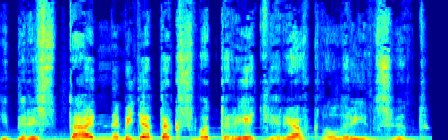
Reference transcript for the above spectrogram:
И перестань на меня так смотреть, — рявкнул Ринсвинд.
